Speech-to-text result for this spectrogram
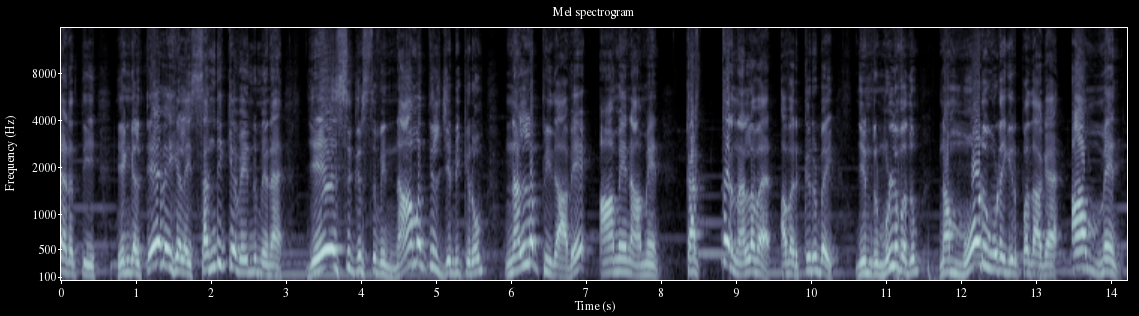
நடத்தி எங்கள் தேவைகளை சந்திக்க வேண்டும் என இயேசு கிறிஸ்துவின் நாமத்தில் ஜெபிக்கிறோம். நல்ல பிதாவே ஆமேன் ஆமேன். கர்த்தர் நல்லவர் அவர் கிருபை இன்று முழுவதும் நம்மோடு கூட இருப்பதாக ஆமேன்.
